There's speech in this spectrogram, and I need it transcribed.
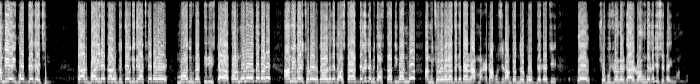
আমি এই গোপ দেখেছি। তার বাইরে কারোকে কেউ যদি আজকে বলে, মা দুর্গার তিরিশ টাকা। তার মনে হতে পারে, আমি ভাই ছোটবেলা থেকে দশটা হাত দেখেছি, আমি দশটা হাতই মানবো। আমি ছোটবেলা থেকে তার ঠাকুর শ্রী রামচন্দ্র গোপ দেখেছি সবুজ রঙের গায়ের রং দেখেছি, সেটাই মানবো।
